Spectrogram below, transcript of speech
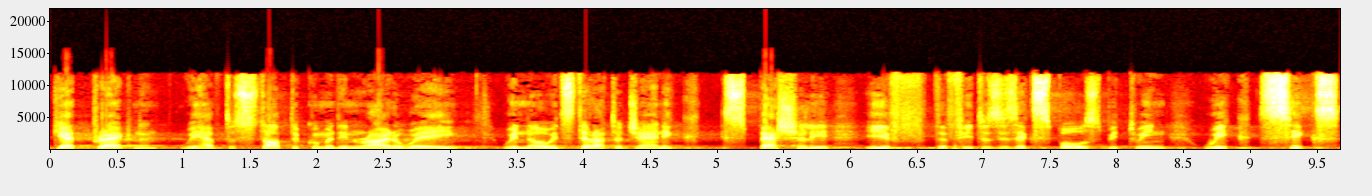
get pregnant, we have to stop the Coumadin right away. We know it's teratogenic, especially if the fetus is exposed between week six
